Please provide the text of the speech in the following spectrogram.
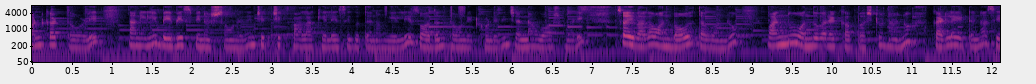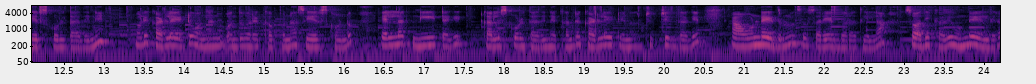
ಒನ್ ಕಟ್ ತೊಗೊಳ್ಳಿ. ನಾನು ಇಲ್ಲಿ ಬೇಬಿ ಸ್ಪಿನಚ್ ತೊಗೊಂಡಿದ್ದೀನಿ. ಚಿಕ್ಕ ಚಿಕ್ಕ ಪಾಲಕ್ ಎಲೆ ಸಿಗುತ್ತೆ ನಮಗೆ ಇಲ್ಲಿ. ಸೊ ಅದನ್ನು ತೊಗೊಂಡು ಇಟ್ಕೊಂಡಿದ್ದೀನಿ. ಚೆನ್ನಾಗಿ ವಾಶ್ ಮಾಡಿ. ಸೊ ಇವಾಗ ಒಂದು ಬೌಲ್ ತಗೊಂಡು ಒಂದು, ಒಂದೂವರೆ ಕಪ್ಪಷ್ಟು ನಾನು ಕಡಲೆ ಹಿಟ್ಟನ್ನು ಸೇರಿಸ್ಕೊಳ್ತಾ ಇದ್ದೀನಿ. ನೋಡಿ, ಕಡಲೆ ಹಿಟ್ಟು ಒಂದೊಂದು ಒಂದೂವರೆ ಕಪ್ಪನ್ನು ಸೇರಿಸ್ಕೊಂಡು ಎಲ್ಲ ನೀಟಾಗಿ ಕಲಿಸ್ಕೊಳ್ತಾ ಇದ್ದೀನಿ. ಯಾಕಂದರೆ ಕಡಲೆ ಹಿಟ್ಟು ಏನಾದರೂ ಚಿಕ್ಕ ಚಿಕ್ಕದಾಗಿ ಆ ಉಂಡೆ ಇದ್ರೂ ಸೊ ಸರಿಯಾಗಿ ಬರೋದಿಲ್ಲ. ಸೊ ಅದಕ್ಕಾಗಿ ಉಂಡೆ ಇಲ್ದಿರ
